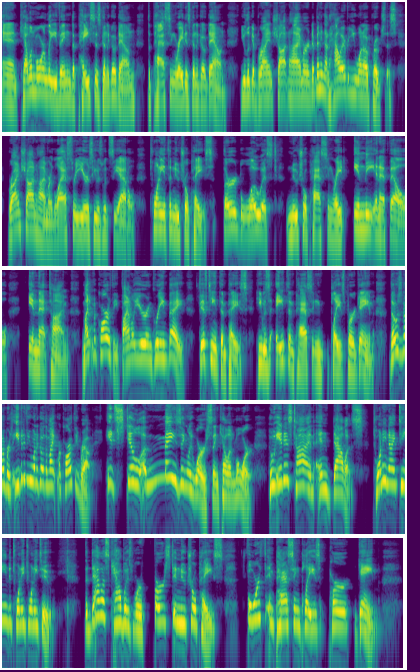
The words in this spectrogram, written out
And Kellen Moore leaving, the pace is going to go down. The passing rate is going to go down. You look at Brian Schottenheimer, depending on however you want to approach this. Brian Schottenheimer, the last three years he was with Seattle, 20th in neutral pace, third lowest neutral passing rate in the NFL in that time. Mike McCarthy, final year in Green Bay, 15th in pace. He was eighth in passing plays per game. Those numbers, even if you want to go the Mike McCarthy route, it's still amazingly worse than Kellen Moore, who in his time in Dallas, 2019 to 2022, the Dallas Cowboys were first in neutral pace, fourth in passing plays per game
